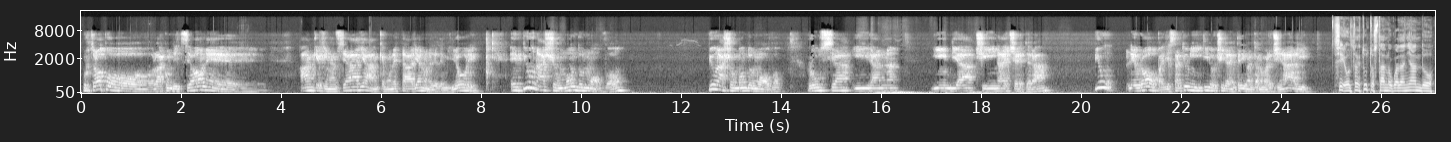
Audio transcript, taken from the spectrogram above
Purtroppo la condizione anche finanziaria, anche monetaria, non è delle migliori. E più nasce un mondo nuovo, più nasce un mondo nuovo, Russia, Iran, India, Cina, eccetera, più l'Europa gli Stati Uniti, l'Occidente diventano marginali. Sì, oltretutto stanno guadagnando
